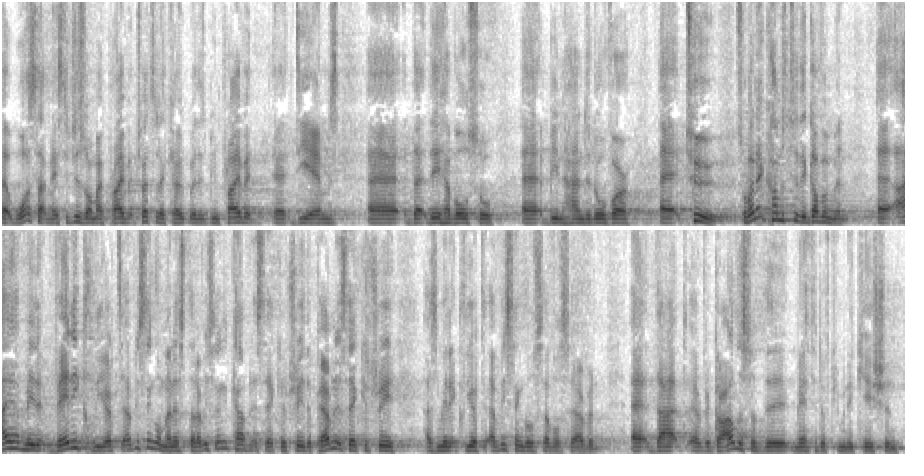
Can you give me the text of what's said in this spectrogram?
uh, WhatsApp messages on my private Twitter account, where there's been private uh, DMs uh, that they have also uh, been handed over uh, to. So when it comes to the government, uh, I have made it very clear to every single minister, every single cabinet secretary, the permanent secretary has made it clear to every single civil servant uh, that, uh, regardless of the method of communication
